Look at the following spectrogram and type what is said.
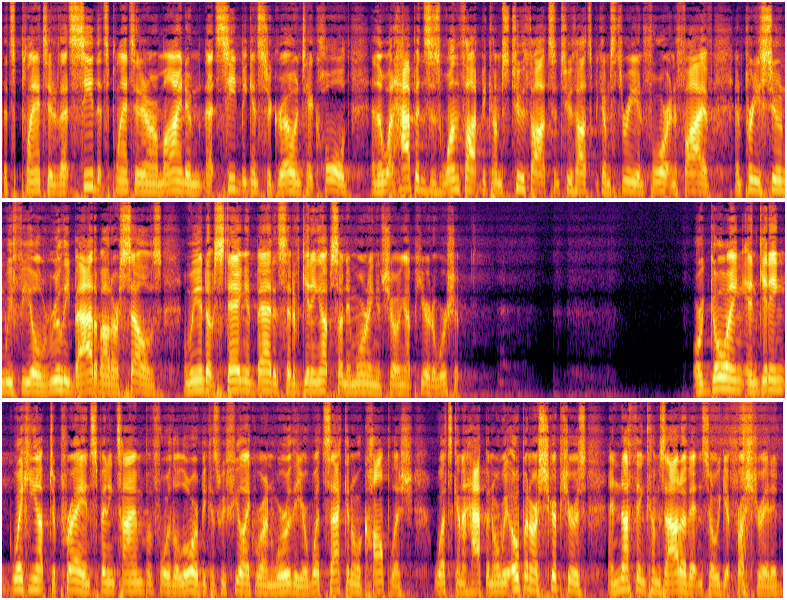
that's planted, or that seed that's planted in our mind, and that seed begins to grow and take hold. And then what happens is one thought becomes two thoughts, and two thoughts becomes three and four and five. And pretty soon we feel really bad about ourselves, and we end up staying in bed instead of getting up Sunday morning and showing up here to worship or going and getting waking up to pray and spending time before the Lord because we feel like we're unworthy or what's that going to accomplish? What's going to happen? Or we open our scriptures and nothing comes out of it and so we get frustrated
